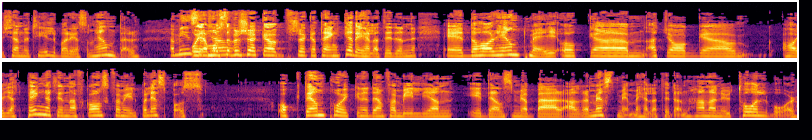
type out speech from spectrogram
känner till vad det är som händer. Jag och jag måste jag... Försöka, försöka tänka det hela tiden. Eh, det har hänt mig och äh, att jag äh, har gett pengar till en afghansk familj på Lesbos. Och den pojken i den familjen är den som jag bär allra mest med mig hela tiden. Han är nu 12 år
